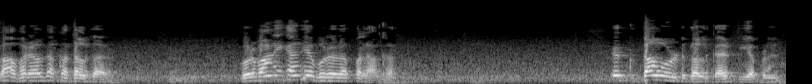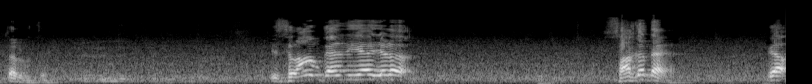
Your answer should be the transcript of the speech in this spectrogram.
ਕਾਫਰ ਹੈ, ਉਹਦਾ ਕਤਲ ਕਰ। ਗੁਰਬਾਣੀ ਕਹਿੰਦੀ ਹੈ ਬੁਰੇ ਦਾ ਭਲਾ ਕਰ। ਇੱਕਦਮ ਉਲਟ ਗੱਲ ਕਹਿਤੀ ਆਪਣੇ ਧਰਮ ਤੇ। ਇਸਲਾਮ ਕਹਿੰਦੀ ਹੈ ਜਿਹੜਾ ਸਾਖਤ ਹੈ ਜਾਂ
